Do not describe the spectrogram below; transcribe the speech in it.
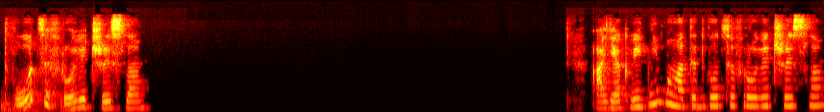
двоцифрові числа? А як віднімати двоцифрові числа?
